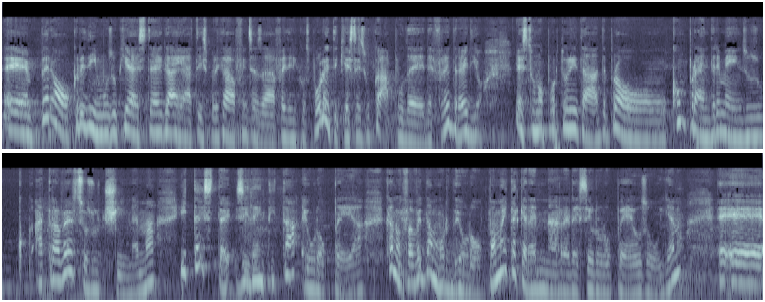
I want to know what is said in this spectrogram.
eh, però crediamo su chi è Gaia ti spiegavo finché a Federico Spoletti chi è su capo di Fred Radio è un'opportunità però comprendere meglio attraverso sul cinema i test di identità europea che noi fa vediamo d'Europa ma te che narrare essere europeo sogliano e, e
